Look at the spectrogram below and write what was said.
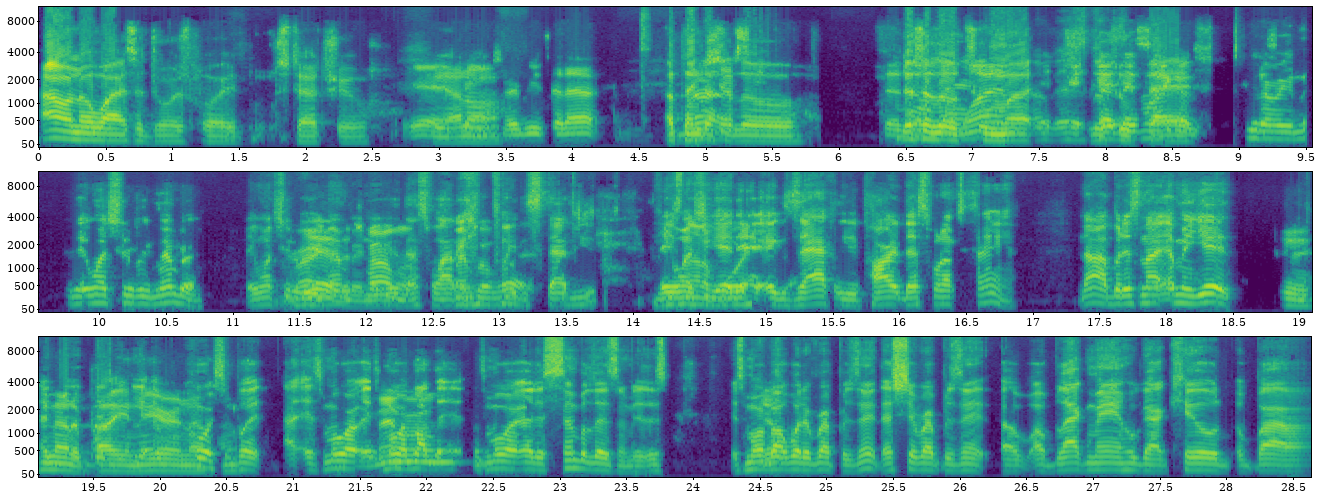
I don't know why it's a George Floyd statue. Yeah, yeah I don't tribute to that. I think that's a little, that's a little too much. Little too fast. They want you to remember. They want you to right, remember. That's why they play the statue. They He's want you to get exactly part. That's what I'm saying. Nah, but it's not. I mean, yeah. Yeah, he's not a pioneer, yeah, of course, but uh, it's more. It's more about the. It's more of the symbolism. It's it's more yep. about what it represents. That should represent a, a black man who got killed by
